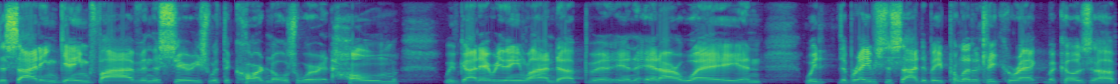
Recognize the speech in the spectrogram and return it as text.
deciding game five in the series with the Cardinals. We're at home. We've got everything lined up in, in our way. And we, the Braves decide to be politically correct because uh,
